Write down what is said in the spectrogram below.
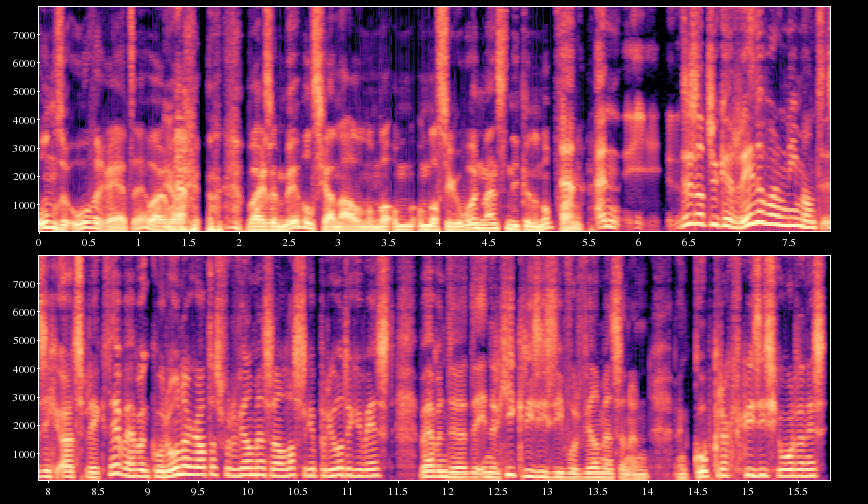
onze overheid, hè, waar, waar, waar ze meubels gaan halen, omdat, omdat ze gewoon mensen niet kunnen opvangen. En, er is natuurlijk een reden waarom niemand zich uitspreekt. Hè. We hebben corona gehad, dat is voor veel mensen een lastige periode geweest. We hebben de, de energiecrisis, die voor veel mensen een, een koopkrachtcrisis geworden is,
